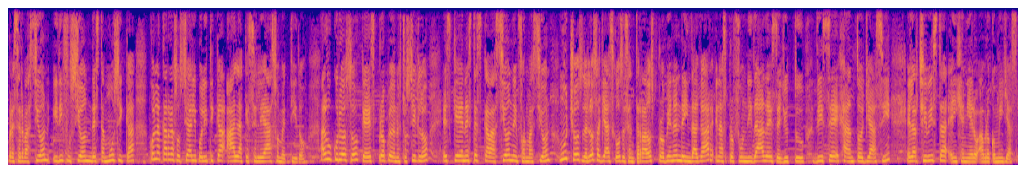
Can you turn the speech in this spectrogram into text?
preservación y difusión de esta música con la carga social y política a la que se le ha sometido. Algo curioso que es propio de nuestro siglo es que en esta excavación de información muchos de los hallazgos desenterrados provienen de indagar en las profundidades de YouTube, dice Hanto Yassi, el archivista e ingeniero, abro comillas.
